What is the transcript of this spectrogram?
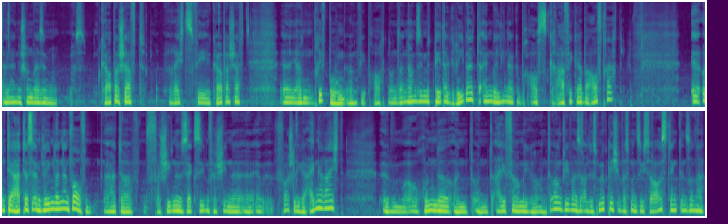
alleine schon, weil sie Körperschaft rechtsfähige Körperschaft äh, ja einen Briefbogen irgendwie brauchten. Und dann haben sie mit Peter Griebert, einen Berliner Gebrauchsgrafiker, beauftragt. Äh, und der hat das Emblem dann entworfen. Er hat da verschiedene, sechs, sieben verschiedene äh, Vorschläge eingereicht. Ähm, runde und, und eiförmige und irgendwie was alles Mögliche, was man sich so ausdenkt in so einer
